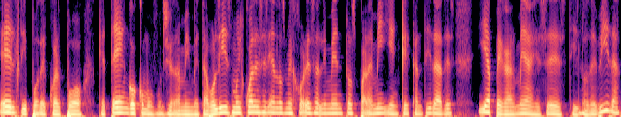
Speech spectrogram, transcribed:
el tipo de cuerpo que tengo, cómo funciona mi metabolismo y cuáles serían los mejores alimentos para mí y en qué cantidades y apegarme a ese estilo de vida.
